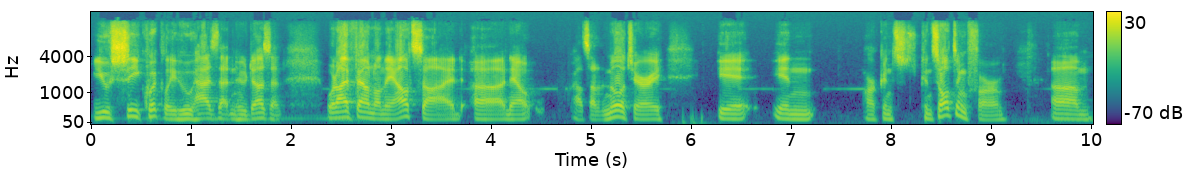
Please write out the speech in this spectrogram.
you see quickly who has that and who doesn't. What I found on the outside uh, now outside of the military, it, in our cons- consulting firm, um,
